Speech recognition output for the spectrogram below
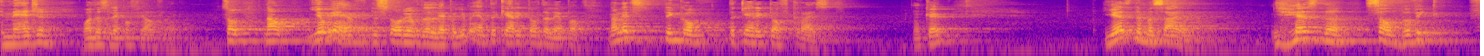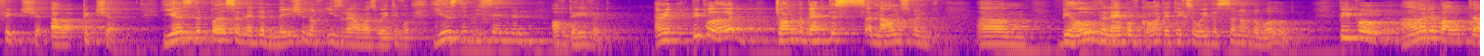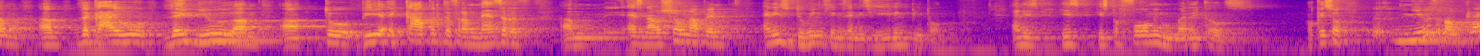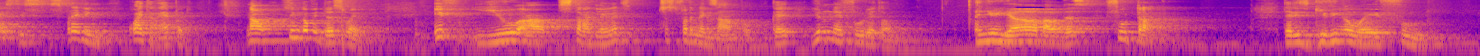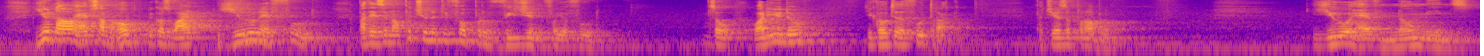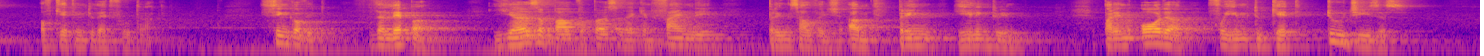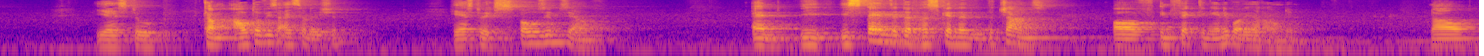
Imagine what this leper felt like. So now here we have the story of the leper. Here we have the character of the leper. Now let's think of the character of Christ. Okay? Here's the Messiah. Here's the salvific picture, uh, picture. Here's the person that the nation of Israel was waiting for. Here's the descendant of David. I mean, people heard John the Baptist's announcement um, Behold the Lamb of God that takes away the sin of the world. People heard about um, um, the guy who they knew um, uh, to be a carpenter from Nazareth um, has now shown up and, and he's doing things and he's healing people. And he's, he's, he's performing miracles. Okay, so uh, news about Christ is spreading quite rapid. Now, think of it this way. If you are struggling, let's just for an example, okay, you don't have food at home and you hear about this food truck that is giving away food. You now have some hope because why? You don't have food, but there's an opportunity for provision for your food. So, what do you do? You go to the food truck. But here's a problem you have no means of getting to that food truck. Think of it the leper hears about the person that can finally bring salvation, um, bring healing to him. But in order for him to get to Jesus, he has to come out of his isolation. He has to expose himself. And he, he stands at the risk and the, the chance of infecting anybody around him. Now,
